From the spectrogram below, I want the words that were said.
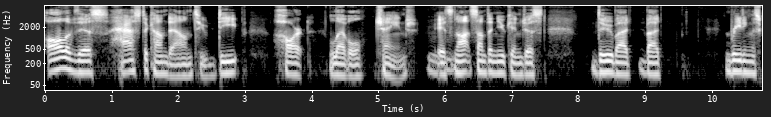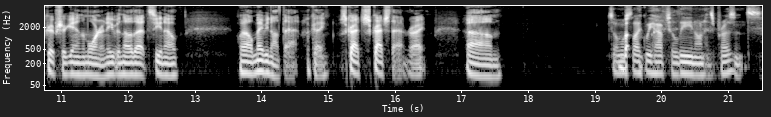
all of this has to come down to deep heart level change. Mm-hmm. It's not something you can just do by by reading the scripture again in the morning, even though that's, you know, well, maybe not that. Okay. Scratch scratch that, right? Um, It's almost like we have to lean on his presence.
